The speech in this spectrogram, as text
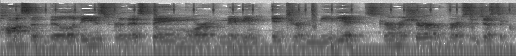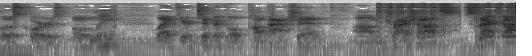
possibilities for this being more of maybe an intermediate skirmisher versus just a close quarters only, like your typical pump action um, tri-shots. So that got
